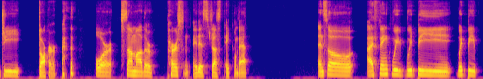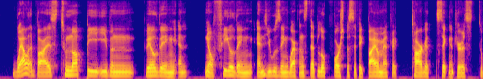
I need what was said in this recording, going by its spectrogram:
g docker or some other person. It is just a combatant and so i think we we'd be we'd be well advised to not be even building and you know fielding and using weapons that look for specific biometric target signatures to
